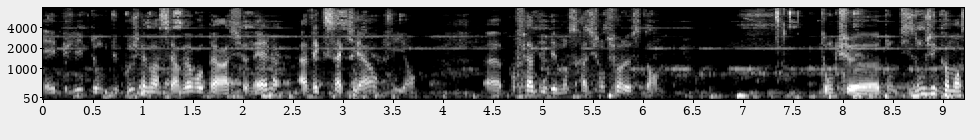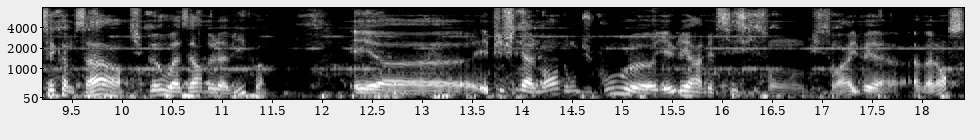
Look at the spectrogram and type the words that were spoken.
et puis donc du coup j'avais un serveur opérationnel avec Sakia en client euh, pour faire des démonstrations sur le stand. Donc, euh, donc disons que j'ai commencé comme ça, un petit peu au hasard de la vie, quoi. Et, euh, et puis finalement, donc du coup, euh, il y a eu les Ramel 6 qui sont qui sont arrivés à, Valence.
